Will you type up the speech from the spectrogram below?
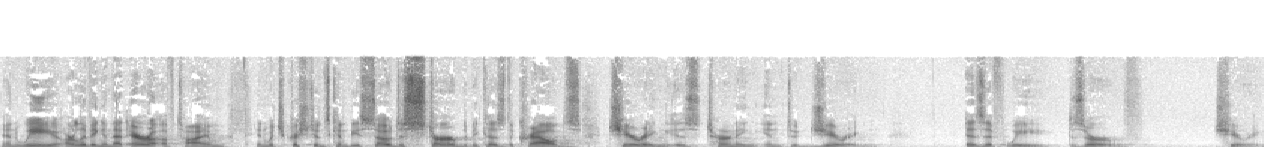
And we are living in that era of time in which Christians can be so disturbed because the crowd's cheering is turning into jeering, as if we deserve cheering.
